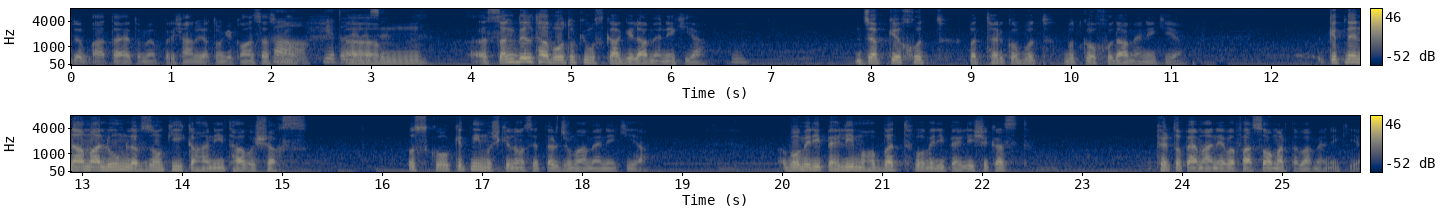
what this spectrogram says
जब आता है तो मैं परेशान हो जाता हूँ कि कौन सा सुनाऊं। हाँ, ये तो है संग दिल था वो तो क्यों उसका गिला मैंने किया? हम्म। जबकि खुद पत्थर को बुत बुत को खुदा मैंने किया। कितने नामालूम लफ्ज़ों की कहानी था वो शख्स। उसको कितनी मुश्किलों से तर्जुमा मैंने किया। वो मेरी पहली मोहब्बत वो मेरी पहली शिकस्त। फिर तो पैमाने वफा सौ मरतबा मैंने किया।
